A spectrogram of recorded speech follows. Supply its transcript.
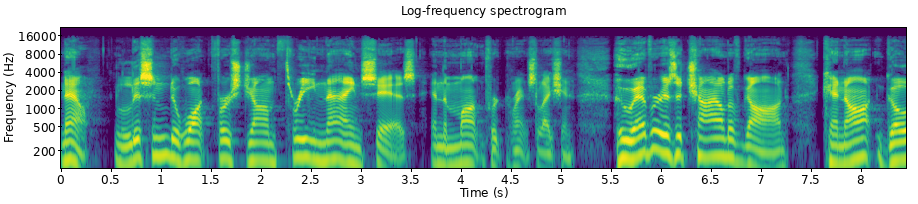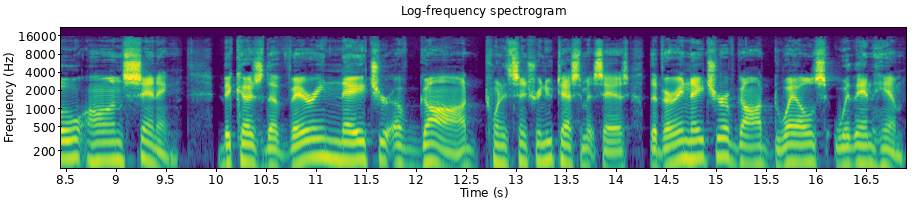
Now, listen to what 1 John 3 9 says in the Montfort translation Whoever is a child of God cannot go on sinning because the very nature of God, 20th century New Testament says, the very nature of God dwells within him.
